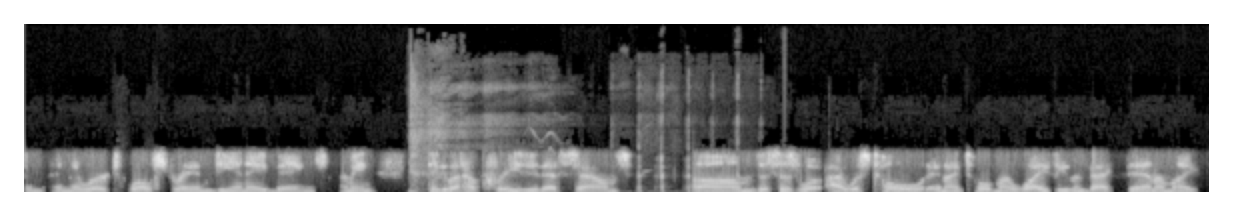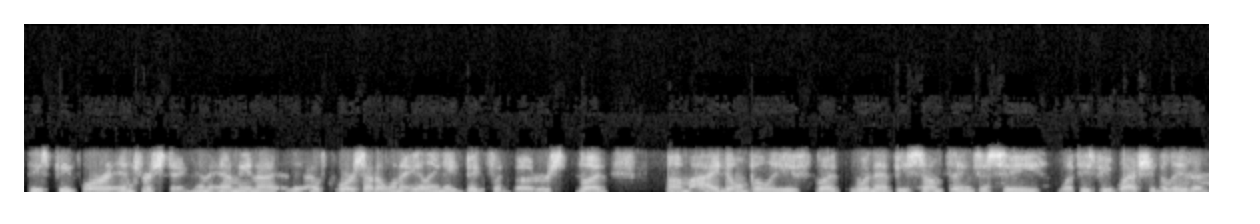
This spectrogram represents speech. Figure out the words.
and, and there were 12 strand DNA beings. I mean, think about how crazy that sounds. Um, this is what I was told, and I told my wife even back then. I'm like, these people are interesting, and I mean, I, of course, I don't want to alienate Bigfoot voters, but um, I don't believe. But wouldn't that be something to see what these people actually believe in?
